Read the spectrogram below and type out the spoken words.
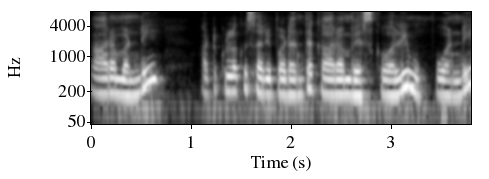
కారం అండి. అటుకులకు సరిపడంత కారం వేసుకోవాలి ఉప్పు అండి.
